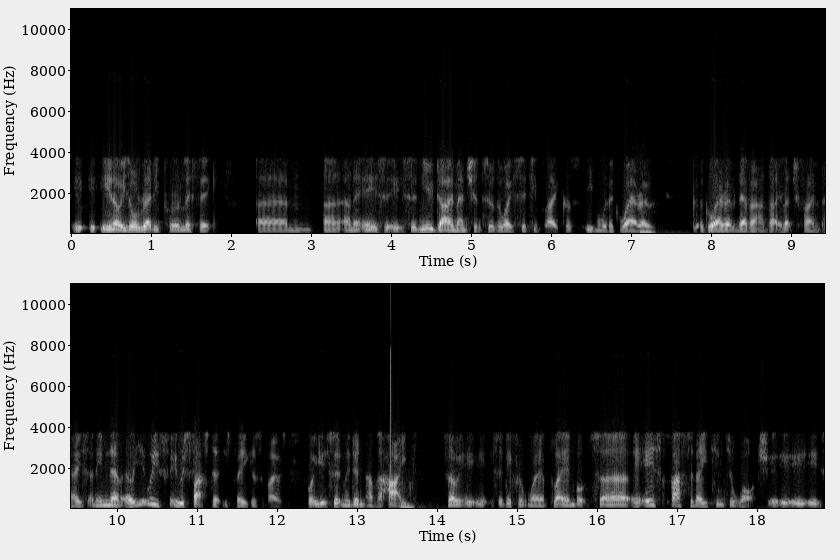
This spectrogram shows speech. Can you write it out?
he, you know he's already prolific, um, and, and, it is it's a new dimension to the way City play because even with Aguero. Mm. Aguero never had that electrifying pace, and he never. Oh, he was, he was fast at his peak, I suppose, but he certainly didn't have the height. Mm. So it, it's a different way of playing, but uh, it is fascinating to watch. It, it's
